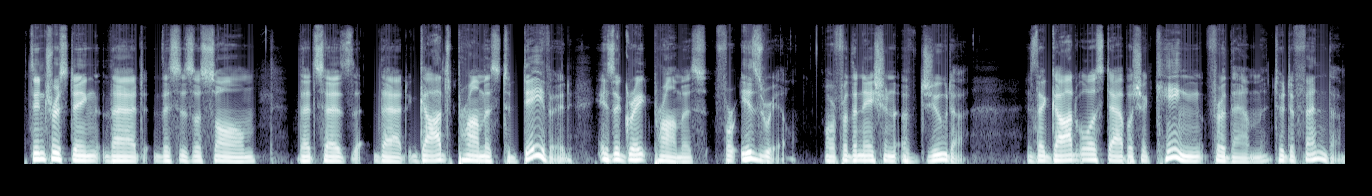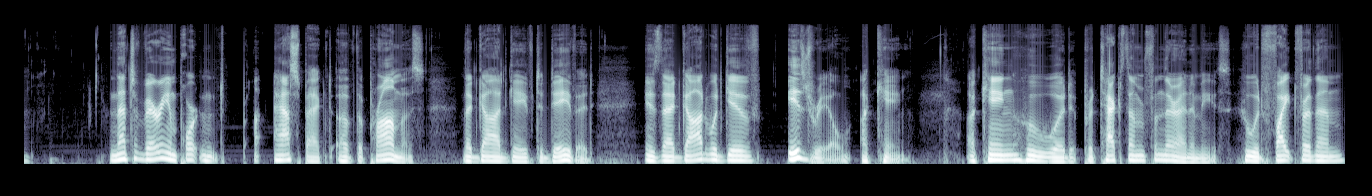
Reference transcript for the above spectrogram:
It's interesting that this is a psalm that says that God's promise to David is a great promise for Israel or for the nation of Judah, is that God will establish a king for them to defend them. And that's a very important aspect of the promise that God gave to David, is that God would give Israel a king a king who would protect them from their enemies, who would fight for them,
